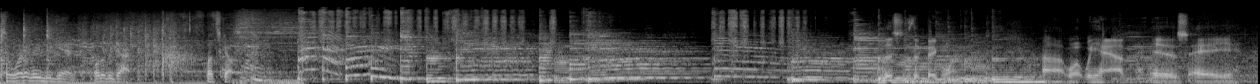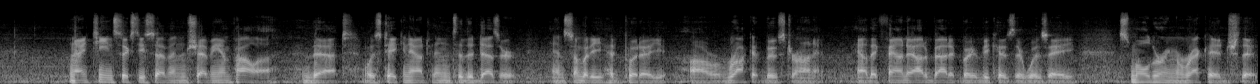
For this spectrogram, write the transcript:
So where do we begin? What do we got? Let's go. This is the big one. Uh, what we have is a 1967 Chevy Impala that was taken out into the desert and somebody had put a, a rocket booster on it. Now they found out about it because there was a smoldering wreckage that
